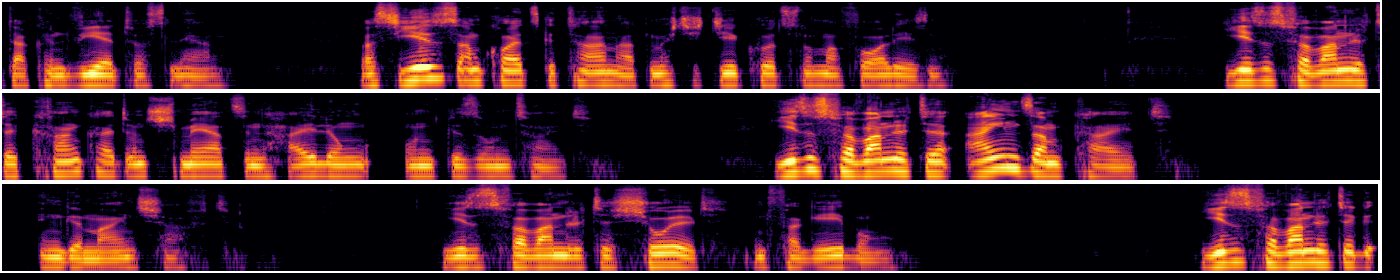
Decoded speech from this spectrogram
Da können wir etwas lernen. Was Jesus am Kreuz getan hat, möchte ich dir kurz nochmal vorlesen. Jesus verwandelte Krankheit und Schmerz in Heilung und Gesundheit. Jesus verwandelte Einsamkeit in Gemeinschaft. Jesus verwandelte Schuld in Vergebung. Jesus verwandelte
